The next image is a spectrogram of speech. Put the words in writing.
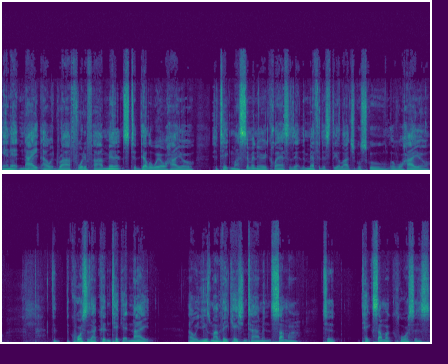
and at night I would drive 45 minutes to Delaware, Ohio, to take my seminary classes at the Methodist Theological School of Ohio. The, the courses I couldn't take at night, I would use my vacation time in summer to take summer courses.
